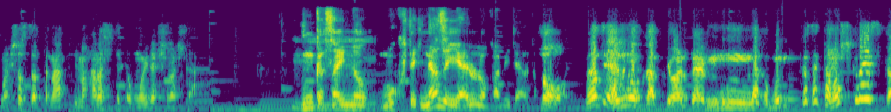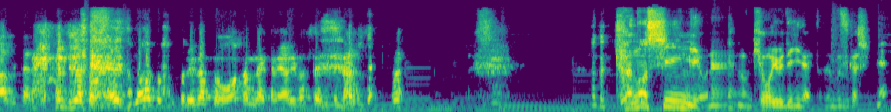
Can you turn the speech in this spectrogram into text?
の一つだったなって今話してて思い出しました。文化祭の目的、なぜやるのかみたいなそう、なぜやるのかって言われて、うーん、なんか文化祭楽しくないですかみたいな感じだと、え、じゃあそれだと分かんないからやりませんみたいになるじゃん。なんか楽しい意味をね、うん共有できないとね難しいね。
